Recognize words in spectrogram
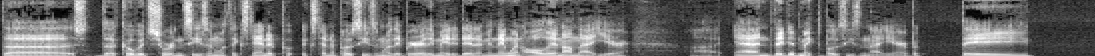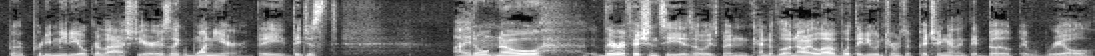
the the COVID shortened season with extended extended postseason where they barely made it in. I mean, they went all in on that year, uh, and they did make the postseason that year, but they pretty mediocre last year. It was like one year. They they just I don't know. Their efficiency has always been kind of low. Now I love what they do in terms of pitching. I think they built a real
